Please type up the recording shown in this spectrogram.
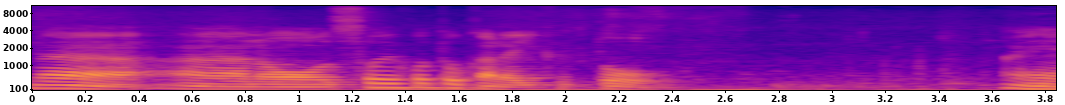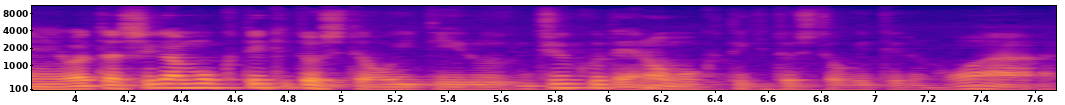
だからあのそういうことからいくと、えー、私が目的として置いている塾での目的として置いているのは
